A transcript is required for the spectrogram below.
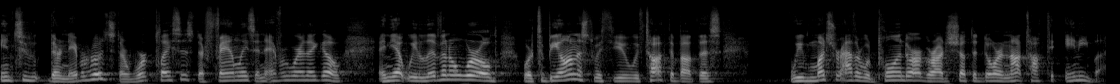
into their neighborhoods, their workplaces, their families, and everywhere they go. And yet we live in a world where, to be honest with you, we've talked about this, we much rather would pull into our garage, shut the door, and not talk to anybody.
